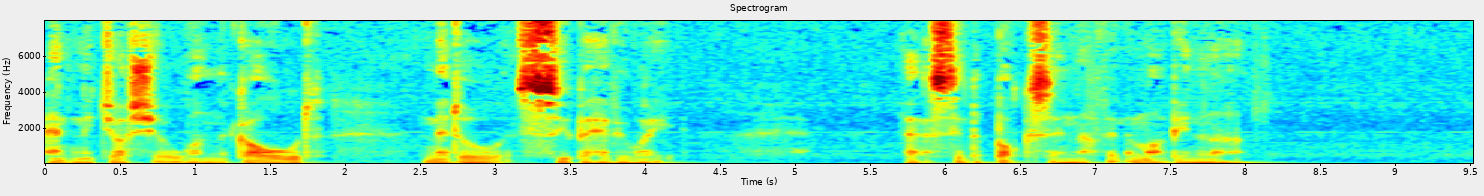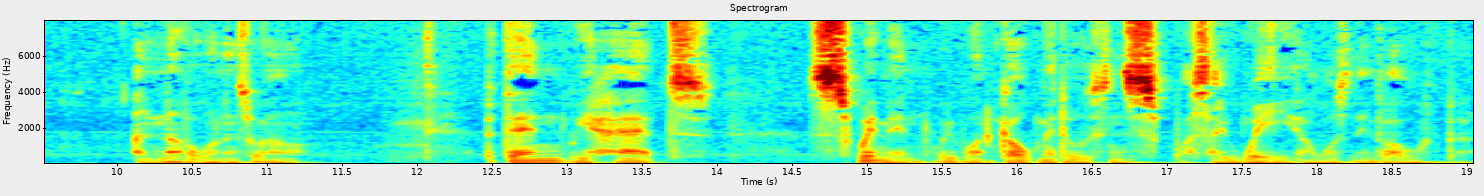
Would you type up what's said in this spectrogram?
Anthony Joshua won the gold medal at super heavyweight. That's in the boxing. I think there might be another another one as well. But then we had swimming. We won gold medals in. I say we. I wasn't involved, but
